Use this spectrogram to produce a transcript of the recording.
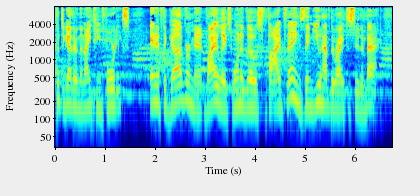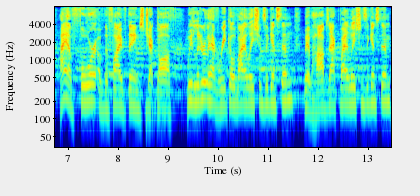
put together in the 1940s. And if the government violates one of those five things, then you have the right to sue them back. I have four of the five things checked off. We literally have RICO violations against them. We have Hobbs Act violations against them.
